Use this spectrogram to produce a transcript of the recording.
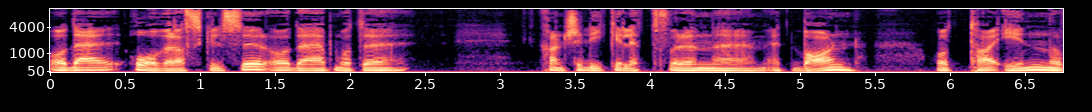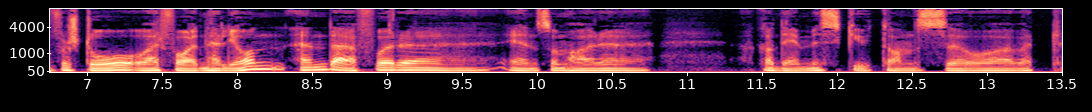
Og det er overraskelser, og det er på en måte kanskje like lett for en, eh, et barn å ta inn og forstå og erfare Den hellige ånd, enn det er for uh, en som har uh, akademisk utdannelse og har vært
